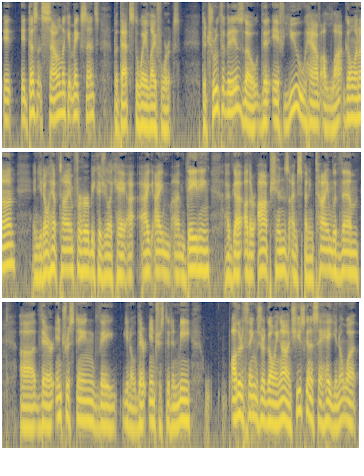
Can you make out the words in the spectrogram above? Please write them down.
it, it doesn't sound like it makes sense, but that's the way life works. The truth of it is, though, that if you have a lot going on and you don't have time for her because you're like, hey, I, I, I'm, I'm dating, I've got other options, I'm spending time with them, uh, they're interesting, they, you know, they're interested in me other things are going on, she's going to say, hey, you know what?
